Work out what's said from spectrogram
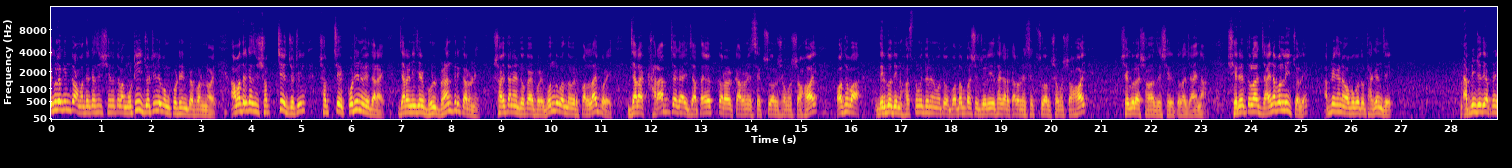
এগুলো কিন্তু আমাদের কাছে সেরে তোলা মোটেই জটিল এবং কঠিন ব্যাপার নয়। আমাদের কাছে সবচেয়ে জটিল, সবচেয়ে কঠিন হয়ে দাঁড়ায় যারা নিজের ভুল ভ্রান্তির কারণে শয়তানের ধোকায় পড়ে বন্ধু বান্ধবের পাল্লায় পড়ে, যারা খারাপ জায়গায় যাতায়াত করার কারণে সেক্সুয়াল সমস্যা হয় অথবা দীর্ঘদিন হস্তমৈথুনের মতো বদভ্যাসে জড়িয়ে থাকার কারণে সেক্সুয়াল সমস্যা হয়, সেগুলো সহজে সেরে তোলা যায় না। সেরে তোলা যায় না বললেই চলে। আপনি এখানে অবগত থাকেন যে আপনি যদি আপনার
